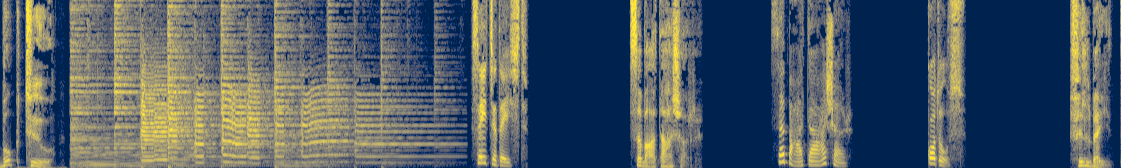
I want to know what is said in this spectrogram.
بوك تو. seitseteist سبعة عشر. سبعة عشر. kodus في البيت.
